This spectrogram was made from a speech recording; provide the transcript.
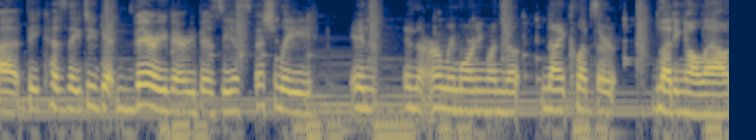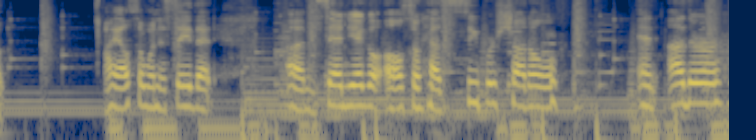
uh, because they do get very, very busy, especially in in the early morning when the nightclubs are letting all out. I also want to say that um, San Diego also has Super Shuttle and other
